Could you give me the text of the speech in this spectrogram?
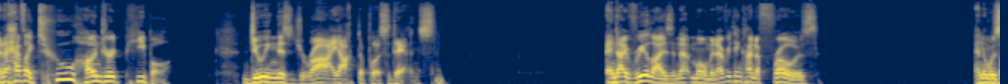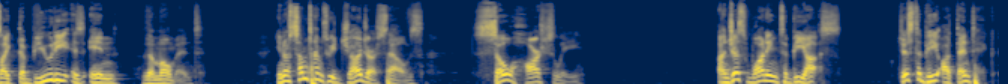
And I have like 200 people doing this dry octopus dance. And I realized in that moment, everything kind of froze. And it was like the beauty is in the moment. You know, sometimes we judge ourselves so harshly on just wanting to be us, just to be authentic,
